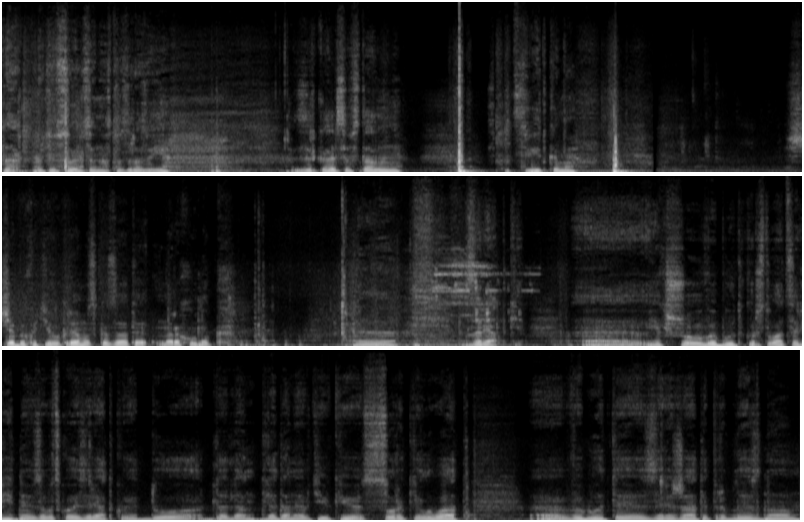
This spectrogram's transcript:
Так, проти сонця у нас тут зразу є. Зеркальця вставлені підсвітками. Ще би хотів окремо сказати на рахунок е, зарядки. Е, якщо ви будете користуватися рідною заводською зарядкою до, для, для, для даної автівки 40 кВт, ви будете заряджати приблизно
